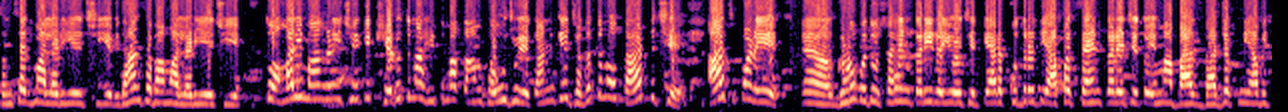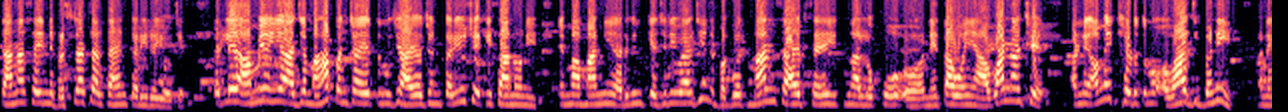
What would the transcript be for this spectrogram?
સંસદમાં લડીએ છીએ, વિધાનસભામાં લડીએ છીએ. તો અમારી માંગણી છે કે ખેડૂતના હિતમાં કામ થવું જોઈએ. કારણ કે જગતનો તાત છે. આજ પણ એ ઘણું બધું સહન કરી રહ્યો છે. ક્યારેક કુદરતી આફત સહન કરે છે, તો એમાં ભાજપની આવી તાનાશાહી ને ભ્રષ્ટાચાર સહન કરી રહ્યો છે. એટલે અમે અહીંયા આજે મહાપંચાયતનું જે આયોજન કર્યું છે કિસાનોની, એમાં માનનીય અરવિંદ કેજરીવાલજી અને ભગવત માન સાહેબ સહિતના લોકો નેતાઓ અહીંયા આવવાના છે. અને અમે ખેડૂતનો અવાજ બની અને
